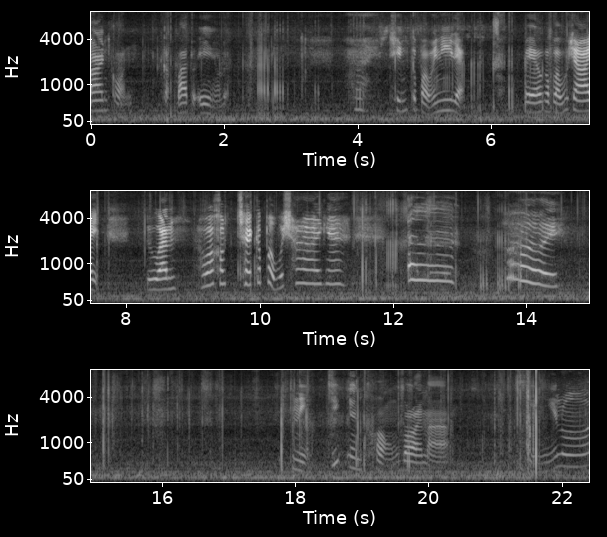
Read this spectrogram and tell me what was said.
บ้านก่อน กลับบ้านตัวเองแล้วแหละทิ้งกระเป๋าไว้นี่แหละไปเอากระเป๋าผู้ชายด่วน เพราะว่าเขาใช้กระเป๋าผู้ชายไงเออเฮ้ยนี่จิกเงินของบอยมาอย่างนี้เลย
